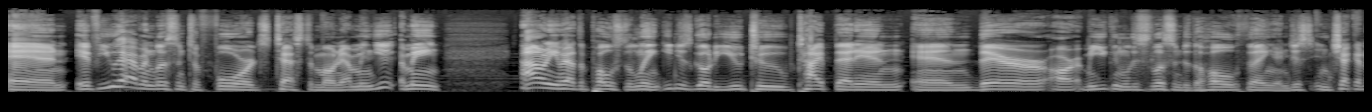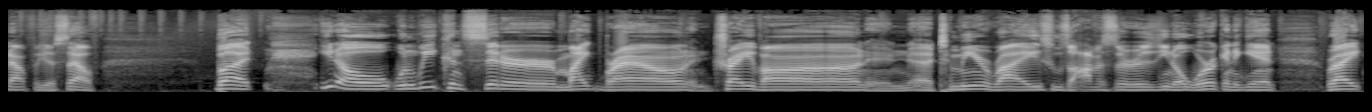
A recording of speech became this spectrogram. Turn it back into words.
and if you haven't listened to ford's testimony i mean you, i mean I don't even have to post the link. You just go to YouTube, type that in, and there are. I mean, you can just listen to the whole thing and just and check it out for yourself. But you know, when we consider Mike Brown and Trayvon and uh, Tamir Rice, whose officers, you know, working again, right,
